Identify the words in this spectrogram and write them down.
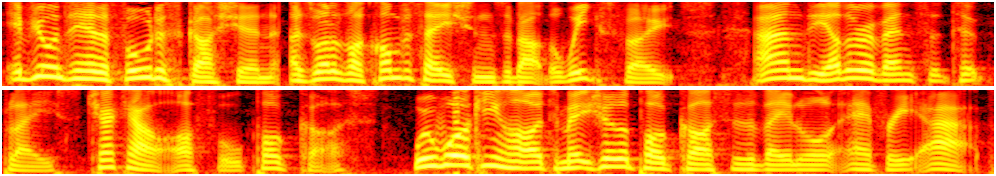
If you want to hear the full discussion, as well as our conversations about the week's votes and the other events that took place, check out our full podcast. We're working hard to make sure the podcast is available on every app,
